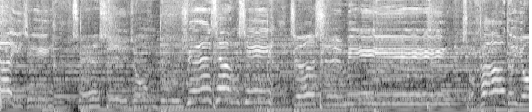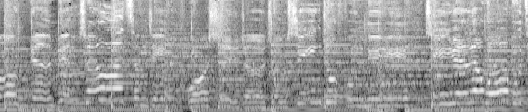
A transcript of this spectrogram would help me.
爱情，却始终不愿相信这是命。说好的永远变成了曾经，我试着衷心祝福你，请原谅我不体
